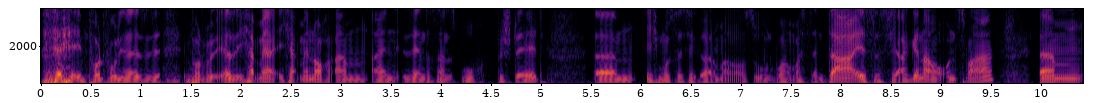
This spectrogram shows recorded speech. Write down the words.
Im Portfolio, also, im Portfolio. Also ich habe mir, hab mir noch ähm, ein sehr interessantes Buch bestellt. Ähm, ich muss das hier gerade mal raussuchen. Wo haben wir es denn? Da ist es ja, genau. Und zwar ähm,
